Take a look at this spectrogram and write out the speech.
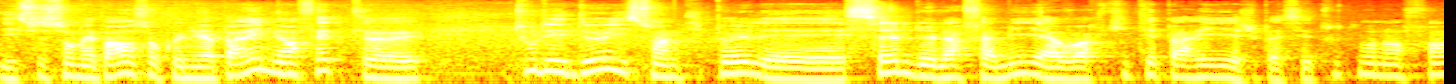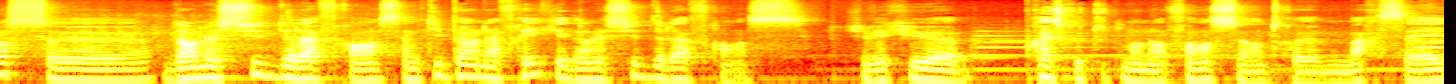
ils se sont, mes parents sont connus à Paris, mais en fait, euh, tous les deux, ils sont un petit peu les seuls de leur famille à avoir quitté Paris. Et j'ai passé toute mon enfance euh, dans le sud de la France, un petit peu en Afrique et dans le sud de la France. J'ai vécu presque toute mon enfance entre Marseille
